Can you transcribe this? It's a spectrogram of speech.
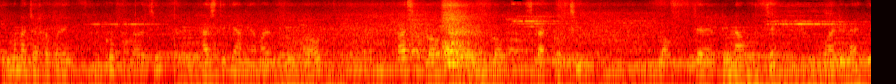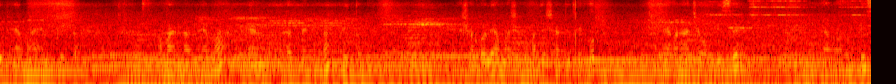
কেমন আছো সবাই? আমি খুব ভালো আছি। আজ থেকে আমি আমার new blog first blog new blog start করছি। ব্লগ চ্যানেলটির নাম হচ্ছে Guwahati life with Hema and Pritam আমার নাম হেমা অ্যান্ড হাজব্যান্ডের নাম প্রীতম সকলে আমার, আমাদের সাথে থেকো। আমি এখন আছি অফিসে আমার অফিস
